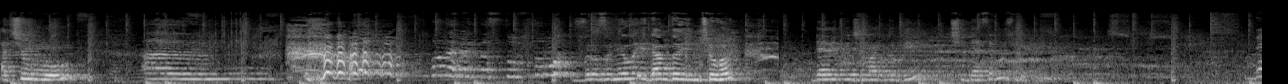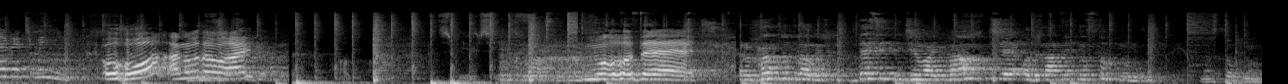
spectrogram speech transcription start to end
А чому? Ем, По дев'ять наступному. Зрозуміло, йдемо до іншого. Дев'ять віджимань тобі чи десять наступному? Дев'ять мені. Ого, а ну давай. Молодець. Роман Петрович, 10 віджимань вам чи 11 наступному? Наступному.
